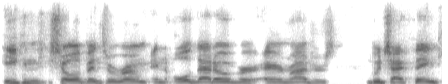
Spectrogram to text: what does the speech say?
he can show up into a room and hold that over Aaron Rodgers, which I think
